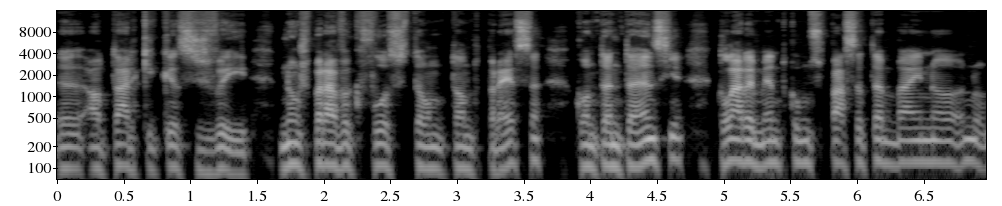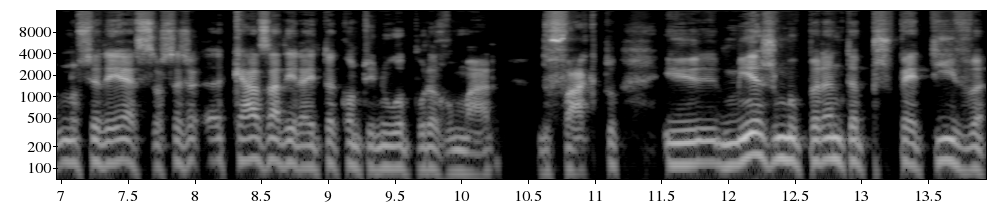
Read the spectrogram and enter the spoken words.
uh, autárquica se esvair. Não esperava que fosse tão, tão depressa, com tanta ânsia, claramente como se passa também no, no, no CDS, ou seja, a casa à direita continua por arrumar, de facto, e mesmo perante a perspectiva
